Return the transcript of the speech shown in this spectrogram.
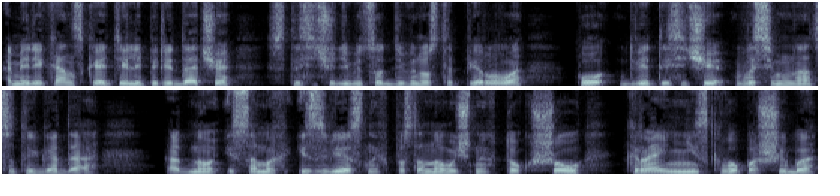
Американская телепередача с 1991 по 2018 года. Одно из самых известных постановочных ток-шоу крайне низкого пошиба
